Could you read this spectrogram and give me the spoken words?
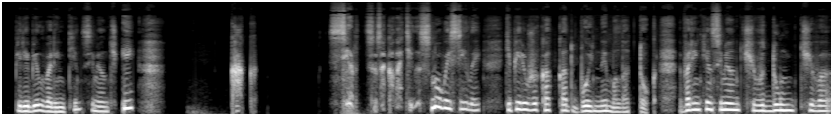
— перебил Валентин Семенович. «И как?» Сердце заколотилось с новой силой, теперь уже как отбойный молоток. Валентин Семенович вдумчиво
